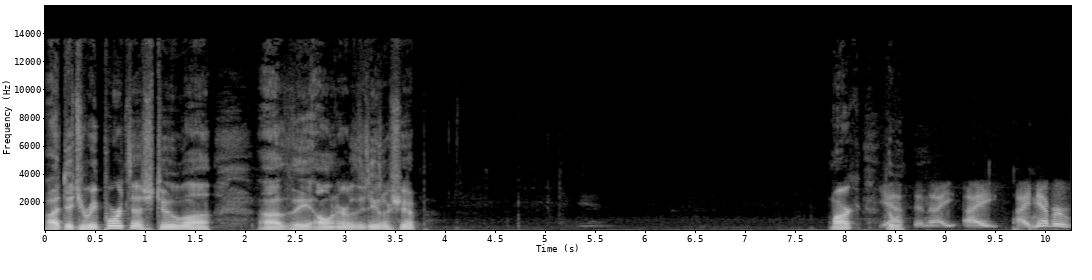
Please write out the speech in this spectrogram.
Uh, did you report this to uh, uh, the owner of the dealership, Mark? The- Yes, and I, I, I never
